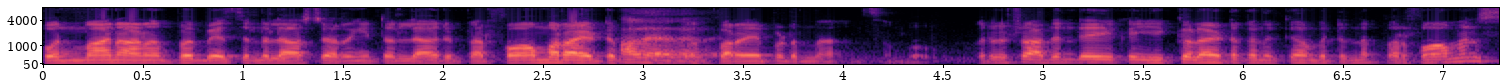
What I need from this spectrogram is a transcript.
പൊന്മാനാണ് ഇപ്പോൾ ബേസിന്റെ ലാസ്റ്റ് ഇറങ്ങിയിട്ട് എല്ലാവരും പെർഫോമറായിട്ട്. പറയപ്പെടുന്ന സംഭവം. ഒരു പക്ഷേ അതിന്റെയൊക്കെ ഈക്വൽ ആയിട്ടൊക്കെ നിൽക്കാൻ പറ്റുന്ന പെർഫോമൻസ്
